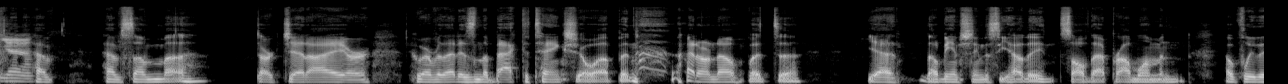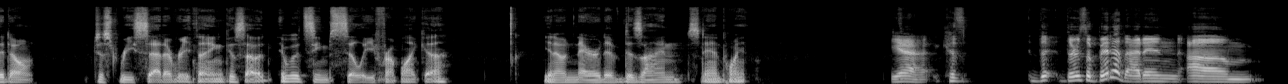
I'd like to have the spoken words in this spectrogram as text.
yeah. have have some uh, dark Jedi or whoever that is in the back to tank show up, and I don't know, but uh, yeah, that'll be interesting to see how they solve that problem, and hopefully they don't just reset everything because that would, it would seem silly from like a you know narrative design standpoint. Yeah, because th- there's a bit of that in um,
